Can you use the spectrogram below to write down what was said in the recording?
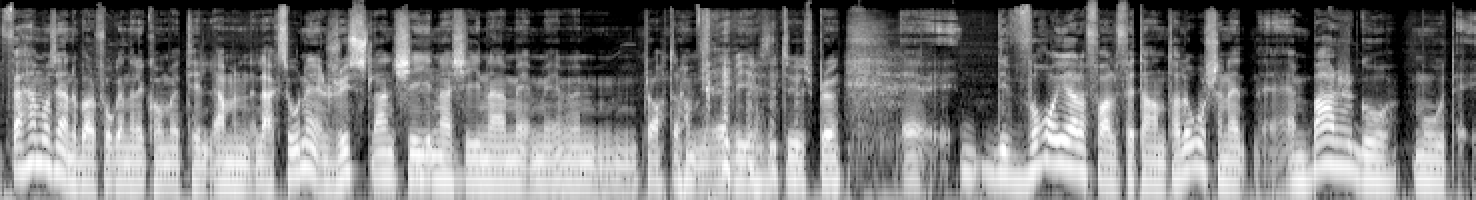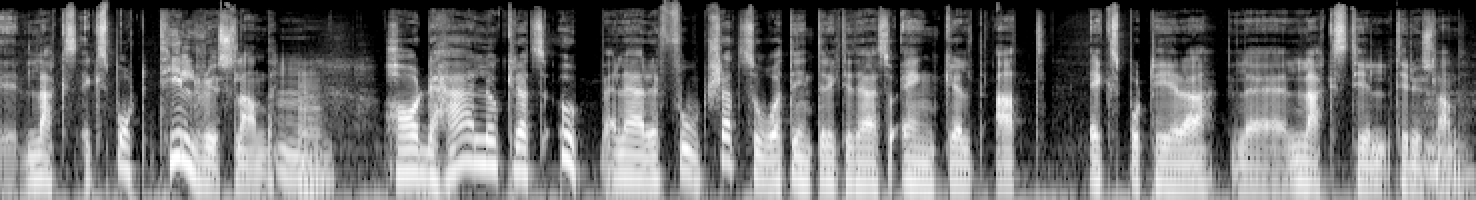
För här måste jag ändå bara fråga när det kommer till ja, men, laxodling, Ryssland, Kina, Mm. Kina med, med, med, pratar om det här virusets ursprung. Eh, det var ju i alla fall för ett antal år sedan ett embargo mot eh, laxexport till Ryssland. Mm. Mm. Har det här luckrats upp eller är det fortsatt så att det inte riktigt är så enkelt att exportera eh, lax till, till Ryssland? Mm.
